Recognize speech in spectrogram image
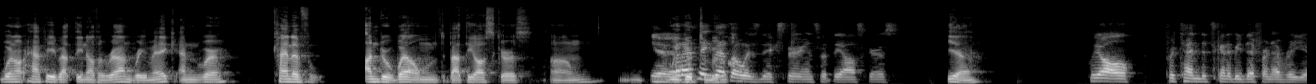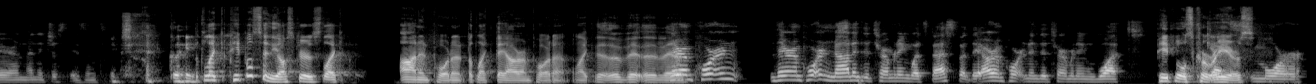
we're not happy about the Another Round remake, and we're kind of underwhelmed about the Oscars. Um, Yeah. but I think that's on. always the experience with the Oscars. yeah. We all pretend it's going to be different every year, and then it just isn't. Exactly. But like people say the Oscars like aren't important, but like they are important. Like they're, they're, they're, They're important. They're important not in determining what's best, but they are important in determining what people's careers. more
